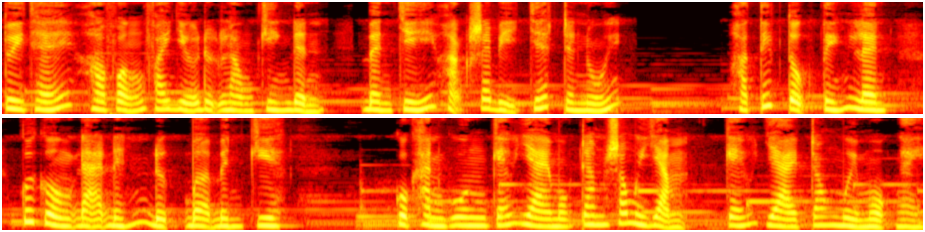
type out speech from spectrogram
Tuy thế, họ vẫn phải giữ được lòng kiên định, bền chí hoặc sẽ bị chết trên núi. Họ tiếp tục tiến lên, cuối cùng đã đến được bờ bên kia. Cuộc hành quân kéo dài 160 dặm, kéo dài trong 11 ngày.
